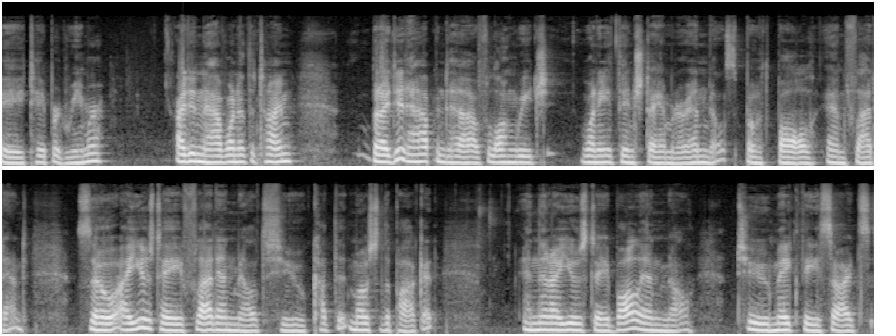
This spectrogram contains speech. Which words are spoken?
a tapered reamer. I didn't have one at the time, but I did happen to have long reach 1 8 inch diameter end mills, both ball and flat end. So I used a flat end mill to cut the, most of the pocket, and then I used a ball end mill to make the sides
